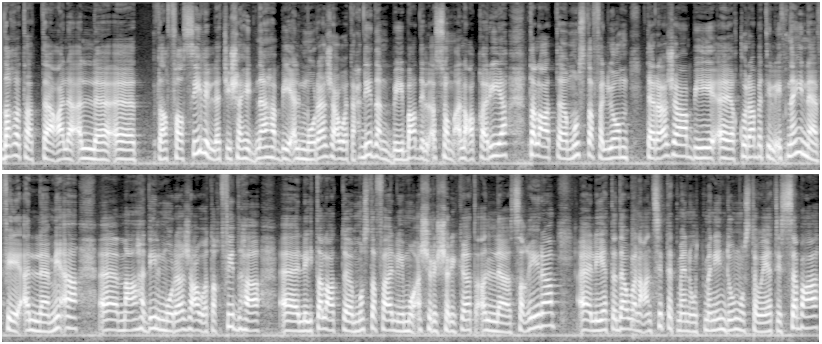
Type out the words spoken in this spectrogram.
ضغطت على التفاصيل التي شهدناها بالمراجعة وتحديدا ببعض الأسهم العقارية. طلعت مصطفى اليوم تراجع بقرابة الاثنين في المئة مع هذه المراجعة وتخفيضها لطلعت مصطفى لمؤشر الشركات الصغيرة ليتداول عن 6.88 دون مستويات السبعة.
